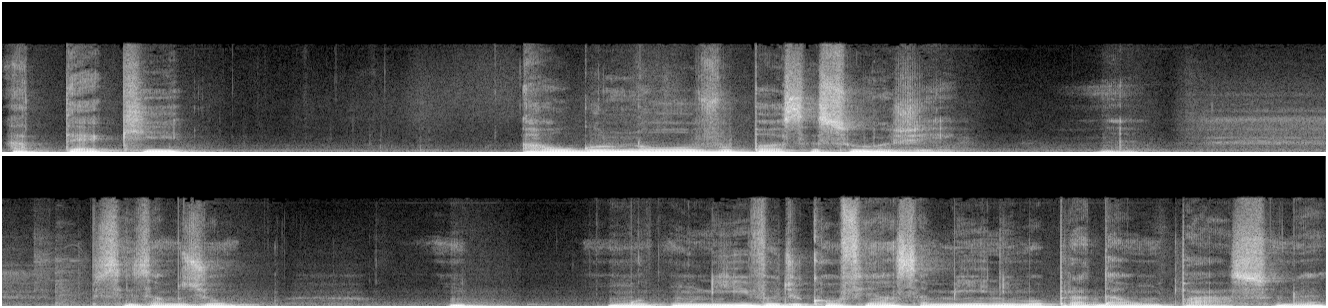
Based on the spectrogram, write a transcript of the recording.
até que algo novo possa surgir. Né? Precisamos de um, um, um nível de confiança mínimo para dar um passo, né?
